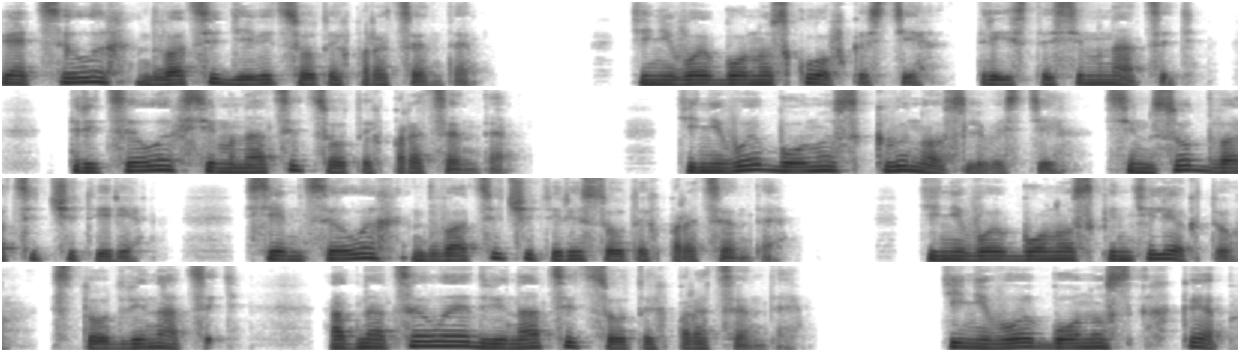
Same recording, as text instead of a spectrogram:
5,29%. Теневой бонус к ловкости – 317. 3,17%. Теневой бонус к выносливости – 724. 7,24%. Теневой бонус к интеллекту – 112, 1,12%. Теневой бонус к КЭП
